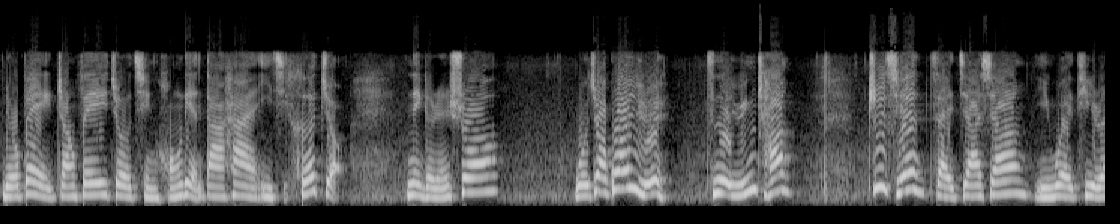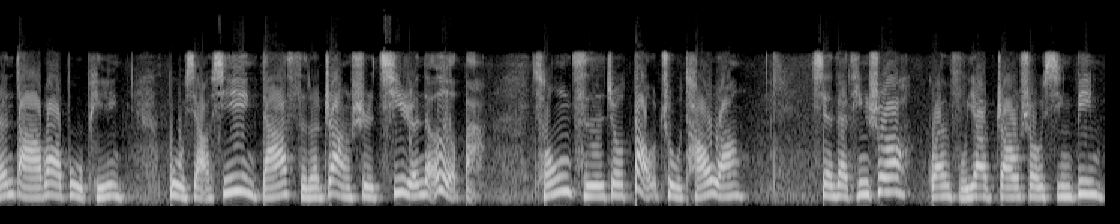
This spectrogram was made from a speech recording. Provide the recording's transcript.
刘备、张飞就请红脸大汉一起喝酒。那个人说：“我叫关羽，字云长。之前在家乡，因为替人打抱不平，不小心打死了仗势欺人的恶霸，从此就到处逃亡。现在听说官府要招收新兵，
